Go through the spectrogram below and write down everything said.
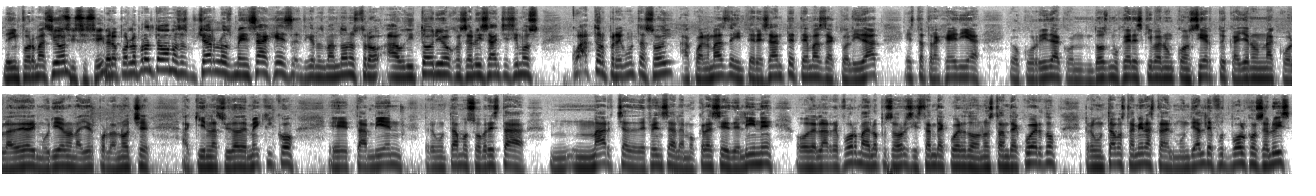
de información. Sí, sí, sí. Pero por lo pronto vamos a escuchar los mensajes que nos mandó nuestro auditorio José Luis Sánchez. Hicimos cuatro preguntas hoy, a cual más de interesante, temas de actualidad. Esta tragedia ocurrida con dos mujeres que iban a un concierto y cayeron en una coladera y murieron ayer por la noche aquí en la Ciudad de México. Eh, también preguntamos sobre esta marcha de defensa de la democracia y del INE o de la reforma de López Obrador, si están de acuerdo o no están de acuerdo. Preguntamos también hasta el Mundial de Fútbol, José Luis.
